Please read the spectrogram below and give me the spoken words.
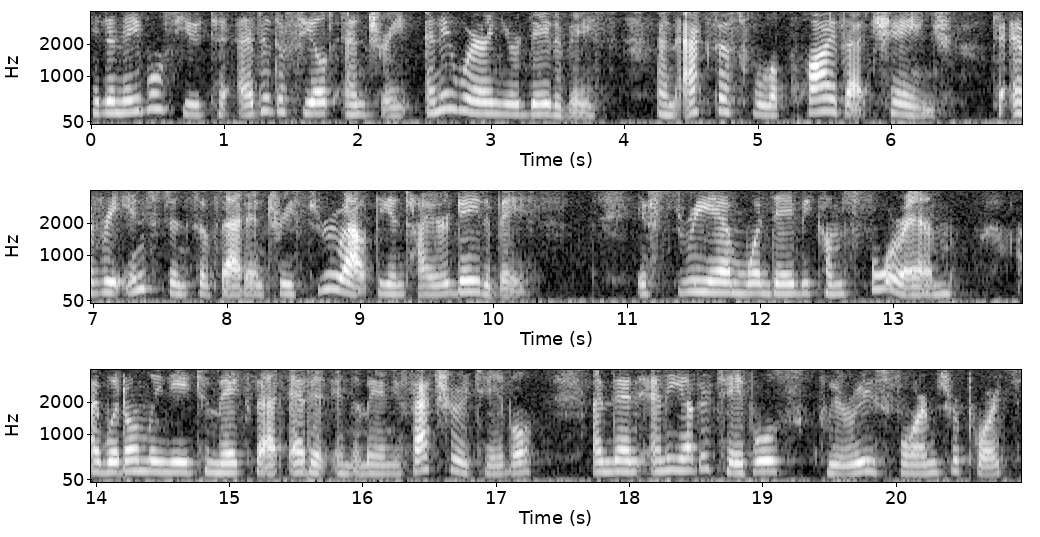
it enables you to edit a field entry anywhere in your database, and Access will apply that change to every instance of that entry throughout the entire database. If 3M one day becomes 4M, I would only need to make that edit in the manufacturer table, and then any other tables, queries, forms, reports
